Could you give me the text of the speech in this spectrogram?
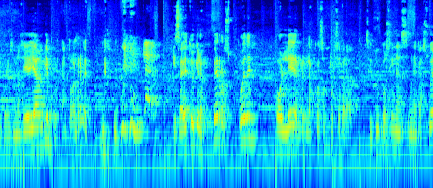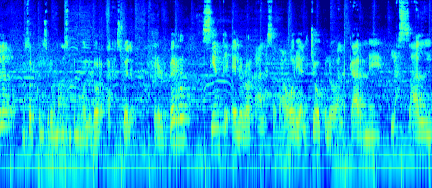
y por eso no se llevan bien, pues están todo al revés. claro. Y sabes tú que los perros pueden oler las cosas por separado. Si tú cocinas una cazuela, nosotros como seres humanos sentimos el olor a cazuela, pero el perro siente el olor a la zanahoria, al choclo, a la carne, la sal,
